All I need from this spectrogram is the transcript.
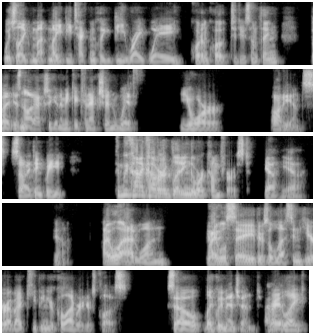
which like m- might be technically the right way, quote unquote, to do something, but is not actually going to make a connection with your audience. So I think we I think we kind of covered letting the work come first. Yeah, yeah. Yeah. I will add one. I will say there's a lesson here about keeping your collaborators close. So, like we mentioned, uh-huh. right? Like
